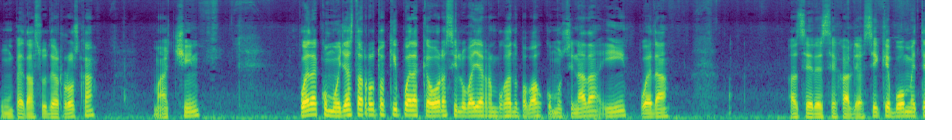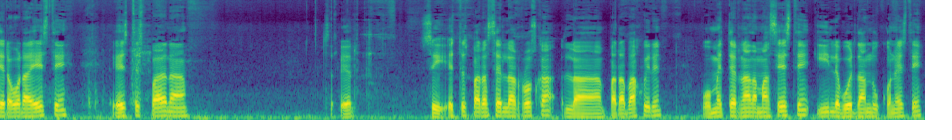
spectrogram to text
un pedazo de rosca machín. Pueda como ya está roto aquí pueda que ahora sí lo vaya empujando para abajo como si nada y pueda hacer ese jale. Así que voy a meter ahora este. Este es para a ver. Sí este es para hacer la rosca la para abajo miren voy a meter nada más este y le voy dando con este.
